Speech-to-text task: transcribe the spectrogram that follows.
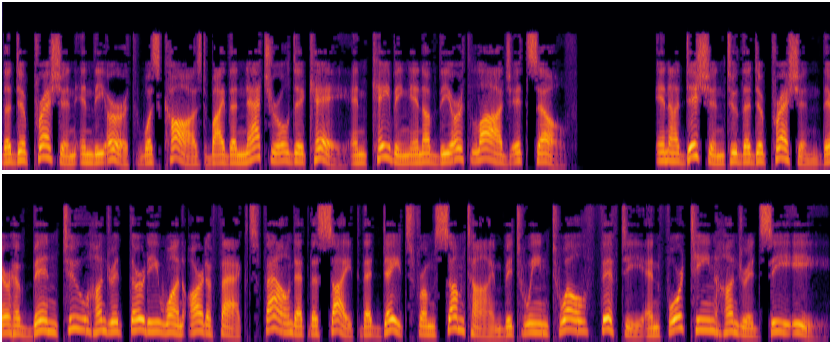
The depression in the Earth was caused by the natural decay and caving in of the Earth Lodge itself. In addition to the depression there have been 231 artifacts found at the site that dates from sometime between 1250 and 1400 CE.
